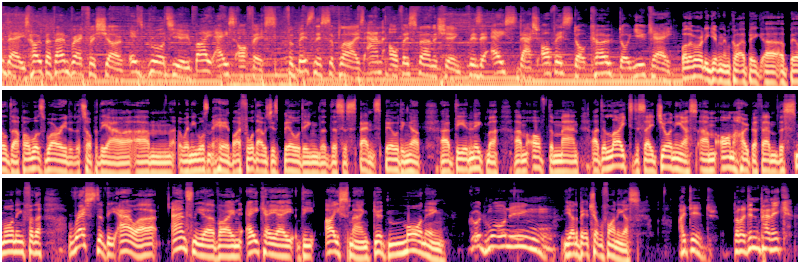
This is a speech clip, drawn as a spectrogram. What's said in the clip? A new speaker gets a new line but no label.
Today's Hope FM breakfast show is brought to you by Ace Office. For business supplies and office furnishing, visit ace-office.co.uk.
Well, they've already given him quite a big uh, a build up. I was worried at the top of the hour um, when he wasn't here, but I thought that was just building the, the suspense, building up uh, the enigma um, of the man. Uh, delighted to say, joining us um, on Hope FM this morning for the rest of the hour, Anthony Irvine, aka the Iceman. Good morning.
Good morning.
You had a bit of trouble finding us.
I did, but I didn't panic.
